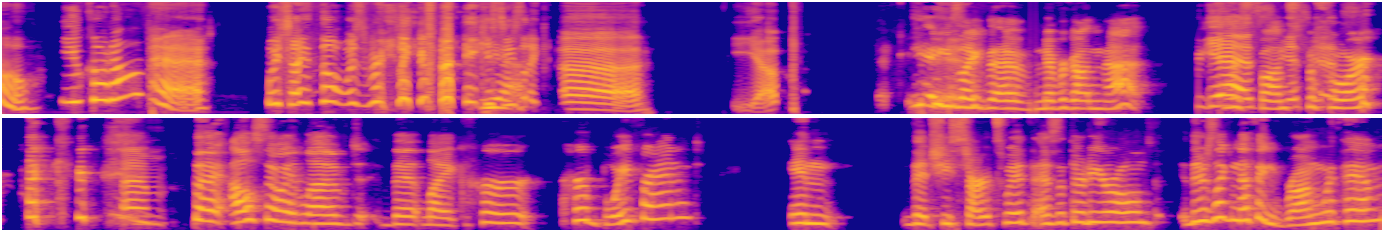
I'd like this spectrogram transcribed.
oh you got arm hair which i thought was really funny because Yeah. he's like uh yep yeah, he's like, I've never gotten that yes response yes, yes. before. um but also I loved that like her her boyfriend in that she starts with as a 30 year old there's like nothing wrong with him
